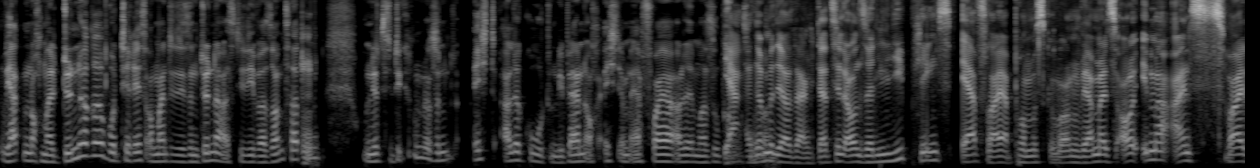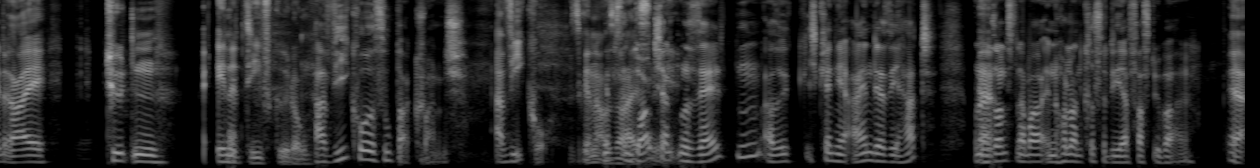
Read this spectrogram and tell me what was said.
Wir hatten noch mal dünnere, wo Therese auch meinte, die sind dünner als die, die wir sonst hatten. Und jetzt die dickeren, das sind echt alle gut. Und die werden auch echt im Airfryer alle immer super. Ja, also muss ich auch sagen, das sind auch unsere Lieblings-Airfryer-Pommes geworden. Wir haben jetzt auch immer eins, zwei, drei Tüten in der Tiefkühlung. Avico Super Crunch. Avico. ist genau Gibt's so in Deutschland die. nur selten. Also ich, kenne hier einen, der sie hat. Und Ja. ansonsten aber in Holland kriegst du die ja fast überall. Ja,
